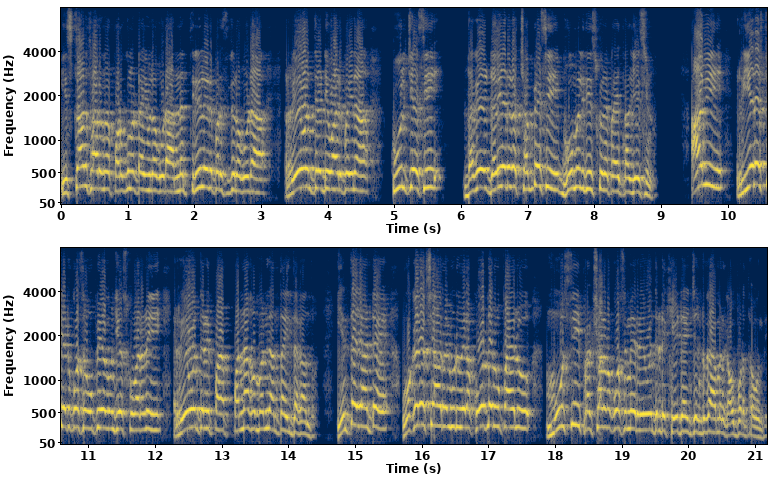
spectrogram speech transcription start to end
ఇష్టానుసారంగా పడుకున్న టైంలో కూడా అన్నం తినలేని పరిస్థితిలో కూడా రేవంత్ రెడ్డి వారిపైన కూల్చేసి దగ్గర డైరెక్ట్గా చంపేసి భూమిని తీసుకునే ప్రయత్నాలు చేసిండు. అవి రియల్ ఎస్టేట్ కోసం ఉపయోగం చేసుకోవాలని రేవంత్ రెడ్డి ప- పన్నాగం అనేది అంతా ఇంత కాదు ఎంత అంటే ఒక లక్ష అరవై మూడు వేల కోట్ల రూపాయలు మూసి ప్రక్షాళన కోసమే రేవంత్ రెడ్డి కేటాయించినట్టుగా మనకు అవపడతా ఉంది.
